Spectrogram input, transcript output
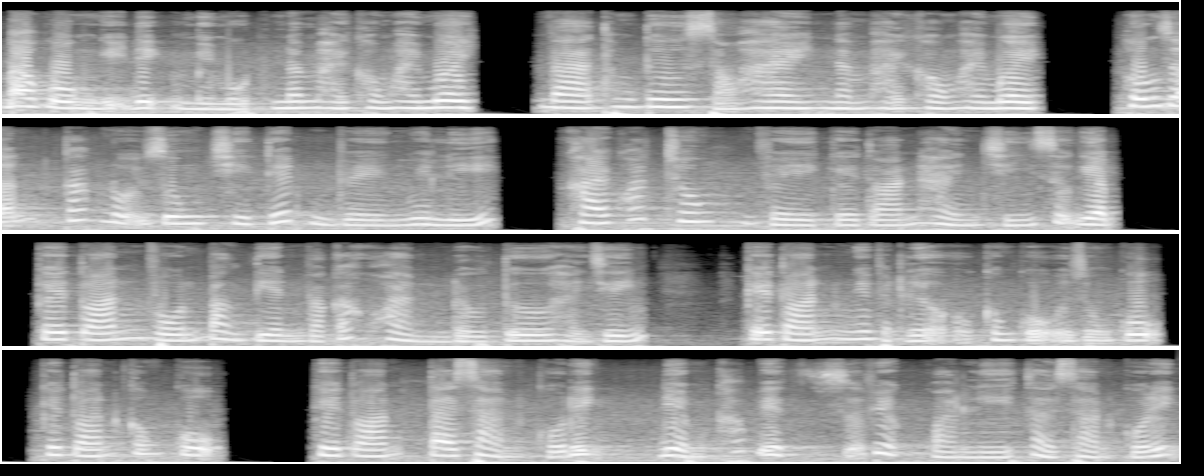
bao gồm Nghị định 11 năm 2020 và Thông tư 62 năm 2020 hướng dẫn các nội dung chi tiết về nguyên lý, khái quát chung về kế toán hành chính sự nghiệp, kế toán vốn bằng tiền và các khoản đầu tư hành chính, kế toán nguyên vật liệu công cụ dụng cụ, kế toán công cụ, kế toán tài sản cố định, điểm khác biệt giữa việc quản lý tài sản cố định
